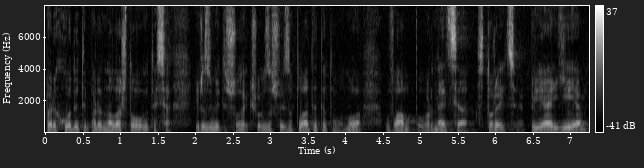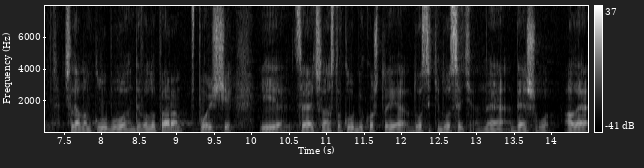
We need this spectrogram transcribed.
переходити, переналаштовуватися і розуміти, що якщо ви за щось заплатите, то воно вам повернеться сторицею. Я є членом клубу девелопера в Польщі, і це членство в клубі коштує досить і досить недешево. Але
